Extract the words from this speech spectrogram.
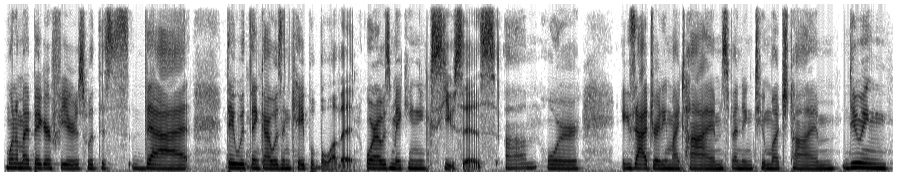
one of my bigger fears with this that they would think I was incapable of it or I was making excuses um, or exaggerating my time, spending too much time doing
